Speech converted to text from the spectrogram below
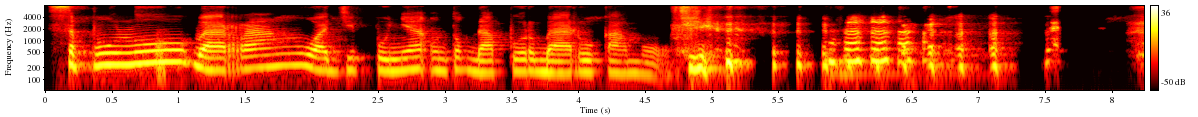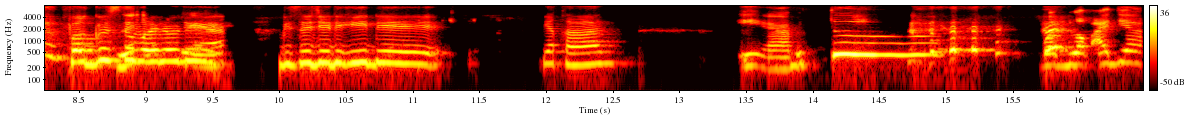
10 barang wajib punya untuk dapur baru kamu. Bagus tuh Mbak Noni. Ya. Bisa jadi ide. Ya kan? Iya, betul. buat blog aja.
